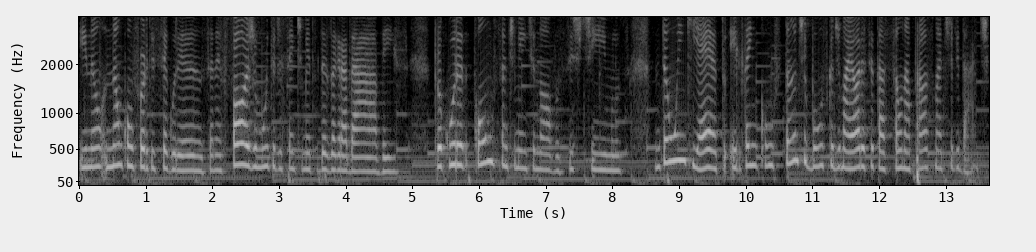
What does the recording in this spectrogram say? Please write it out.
e não, não conforto e segurança, né? Foge muito de sentimentos desagradáveis, procura constantemente novos estímulos. Então, o inquieto, ele tá em constante busca de maior excitação na próxima atividade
